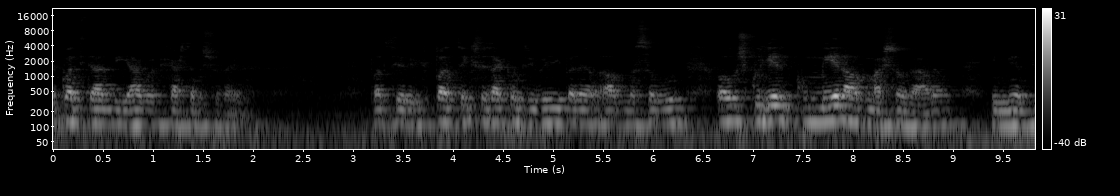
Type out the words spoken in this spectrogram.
a quantidade de água que gasta no chuveiro. Pode ser, pode ser que esteja a contribuir para alguma saúde ou escolher comer algo mais saudável e menos.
